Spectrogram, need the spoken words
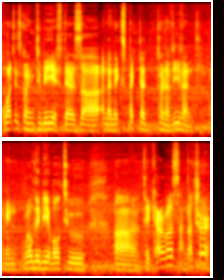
what is going to be if there's uh, an unexpected turn of event. I mean, will they be able to uh, take care of us? I'm not sure.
